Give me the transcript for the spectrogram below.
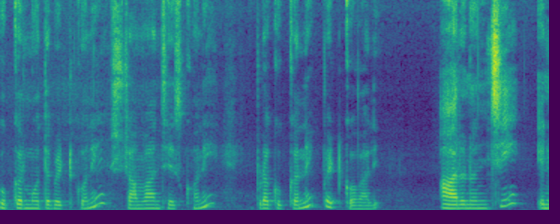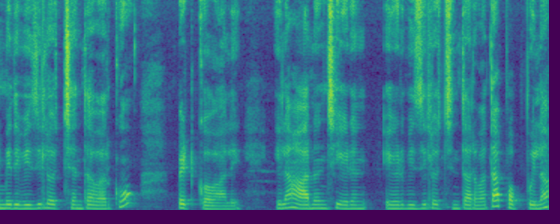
కుక్కర్ మూత పెట్టుకొని స్టవ్ ఆన్ చేసుకొని ఇప్పుడు ఆ కుక్కర్ని పెట్టుకోవాలి. ఆరు నుంచి ఎనిమిది విజిల్ వచ్చేంత వరకు పెట్టుకోవాలి. ఇలా ఆరు నుంచి ఏడు ఏడు విజిల్ వచ్చిన తర్వాత పప్పు ఇలా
